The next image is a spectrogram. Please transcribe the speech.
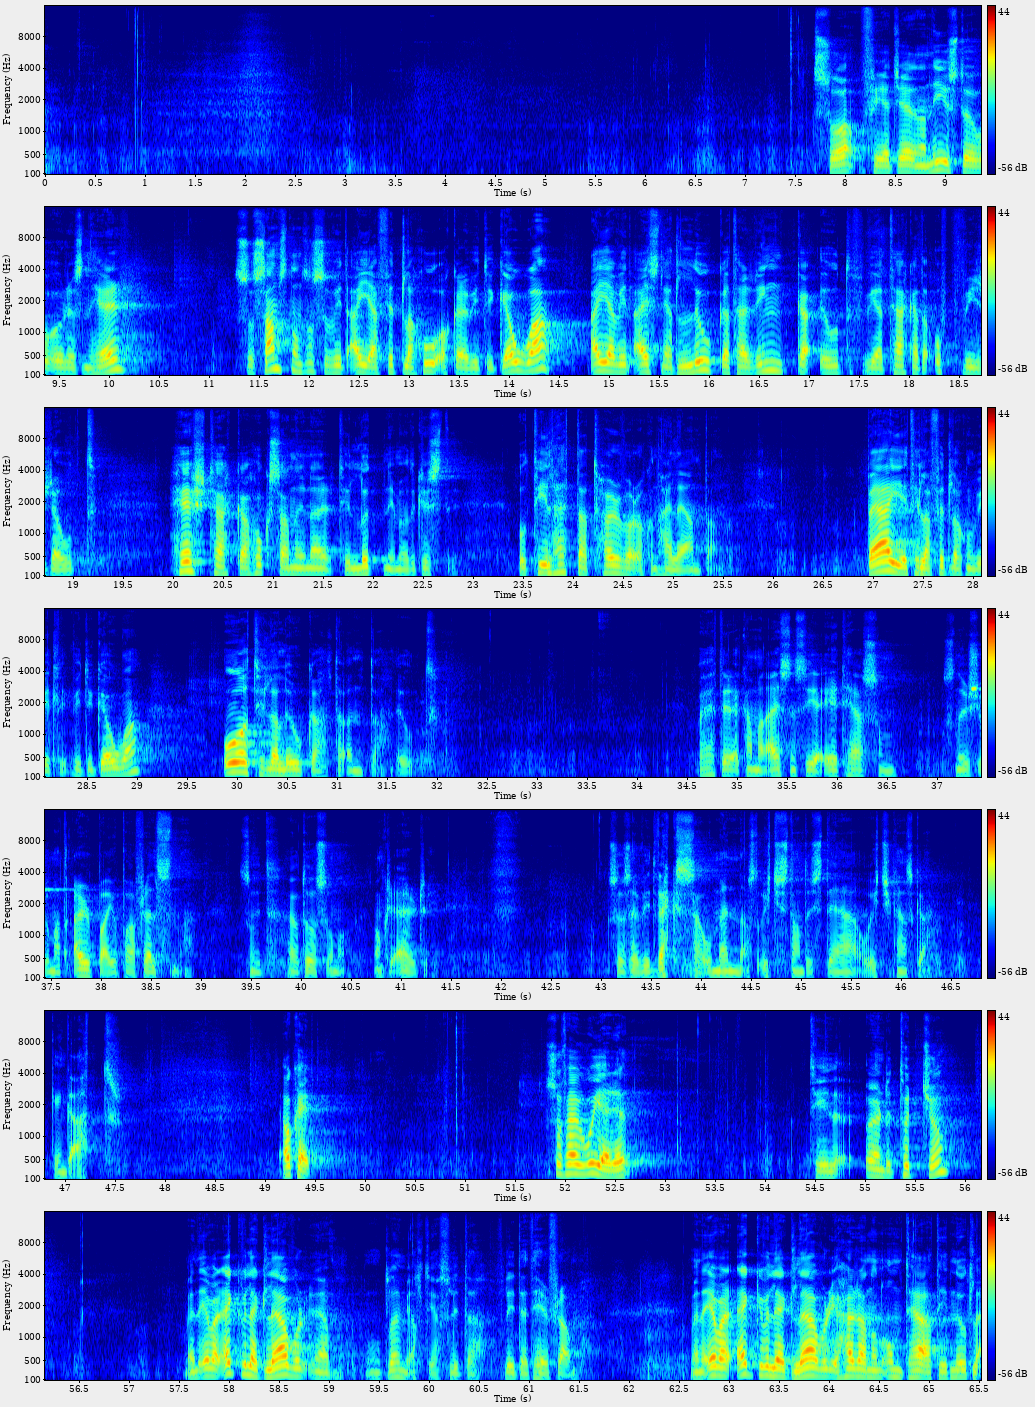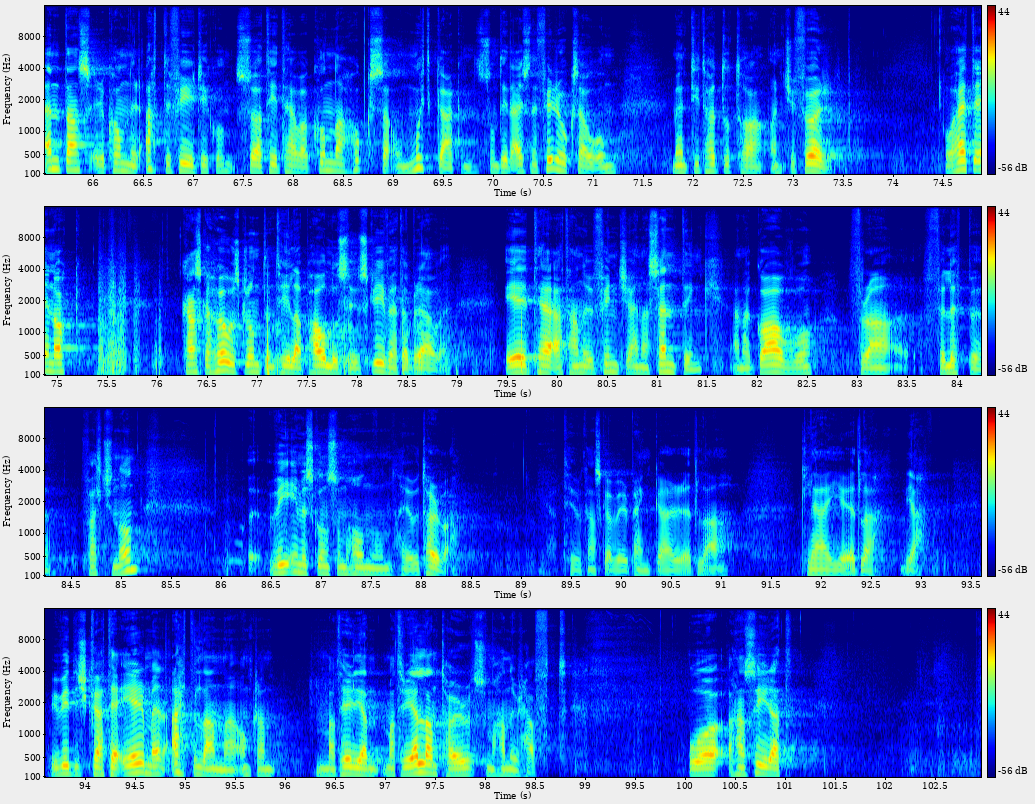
Så for jeg gjør en støv og øresen her, så samstånd så vidt eier fytla ho okkar við til gåa, eier vidt eisen at luka ta ringa ut vi har takket det opp vi råd Herstakka hoksanirna til luttni mot Kristi. Og til hetta tørvar okkun heile andan. Bægi til a fylla okkun vit, vit i gåa, og til a luka ta unda ut. Og hetta kan man eisen sige er det som snur seg om at arbeid på frelsene, som vi har tås om omkring er det. Så sier vi veksa og mennast, og ikke stande i sted, og ikke kanskje genga atter. Okej. Okay. Så får vi videre til Ørnde Tutsjo. Men jeg var ikke vilja glæver... Ja, nå glemmer jeg alltid å flytte, flytte det her fram. Men jeg var ikke glad glæver i herren om til at de nå til endans er kommet ned til så at det til var kunne hoksa om motgagen som det eisende fyrre hoksa om, men tid har å ta ikke før. Og dette er nok kanskje høvesgrunden til at Paulus skriver dette brevet er til at han har finnet en sending, en gave fra Filippe Falkjenån, vi imiskon som hon har tørva. Til kanskje vi penger, eller klæger, eller ja. Vi vet ikke hva det er, men et eller annet omkring materiellen tørv som han har haft. Og han sier at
